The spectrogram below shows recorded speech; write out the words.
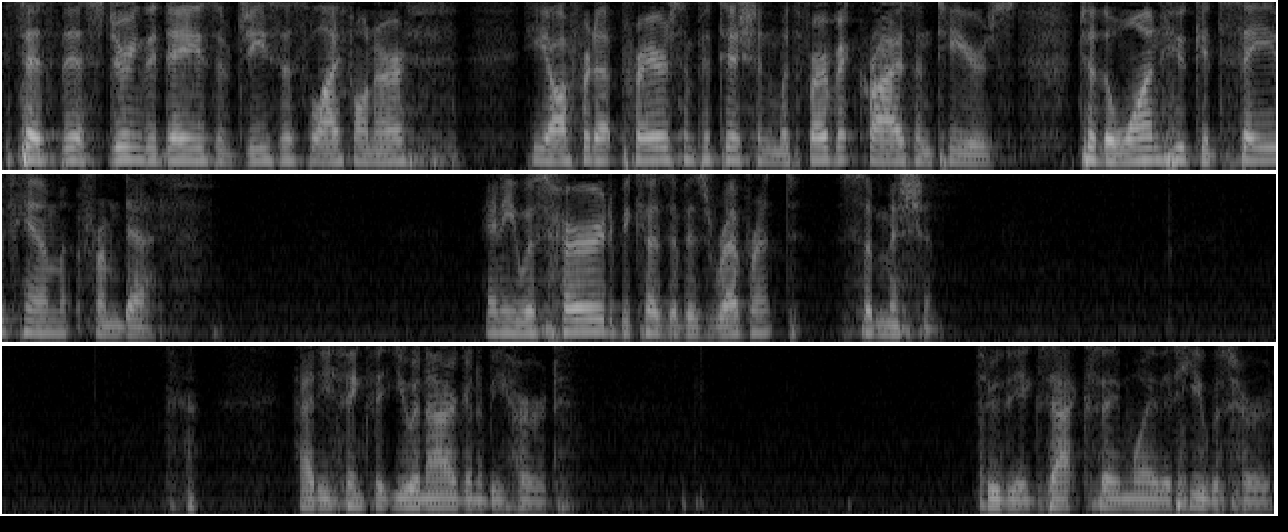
It says this During the days of Jesus' life on earth, he offered up prayers and petition with fervent cries and tears to the one who could save him from death and he was heard because of his reverent submission. How do you think that you and I are going to be heard? Through the exact same way that he was heard.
